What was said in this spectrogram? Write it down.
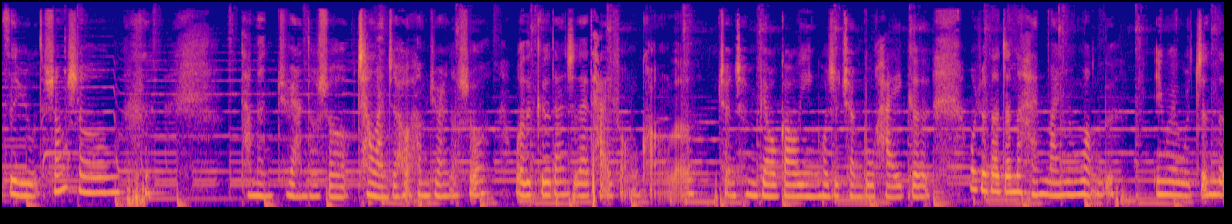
自于我的双手。他们居然都说，唱完之后，他们居然都说我的歌单实在太疯狂了，全程飙高音或是全部嗨歌，我觉得真的还蛮冤枉的，因为我真的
